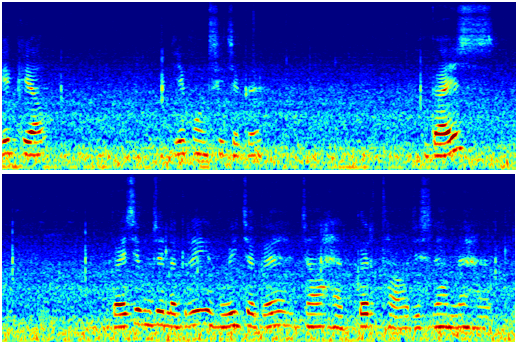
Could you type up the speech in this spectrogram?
ये क्या? ये कौन सी जगह है? गाइस गाइस ये मुझे लग रही है वही जगह है जहाँ हैकर था जिसने हमें हैक किया।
